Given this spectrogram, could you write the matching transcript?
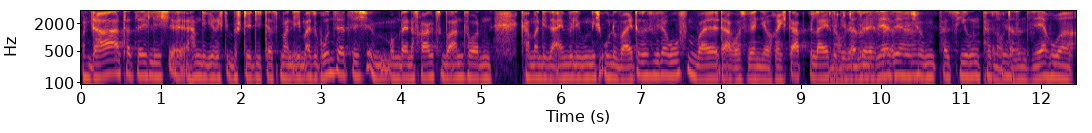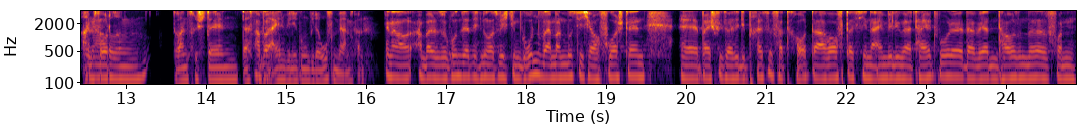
Und da tatsächlich äh, haben die Gerichte bestätigt, dass man eben, also grundsätzlich, ähm, um deine Frage zu beantworten, kann man diese Einwilligung nicht ohne weiteres widerrufen, weil daraus werden ja auch Rechte abgeleitet, Genau, da sind sehr, sehr- Veröffentlichungen passieren, Genau, passieren. da sind sehr hohe Anforderungen dran zu stellen, dass diese Aber- Einwilligung widerrufen werden kann. Genau, aber so grundsätzlich nur aus wichtigem Grund, weil man muss sich ja auch vorstellen, äh, beispielsweise die Presse vertraut darauf, dass hier eine Einwilligung erteilt wurde. Da werden Tausende von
